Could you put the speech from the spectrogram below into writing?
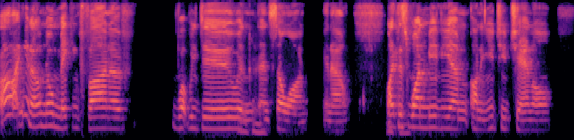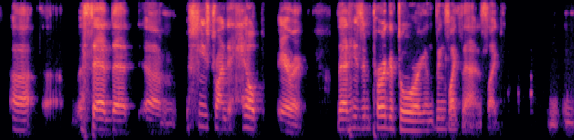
Oh, you know, no making fun of what we do and Okay. and so on. You know, like this one medium on a YouTube channel uh, uh, said that um, she's trying to help Erik, that he's in purgatory and things like that. It's like, mm-mm.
